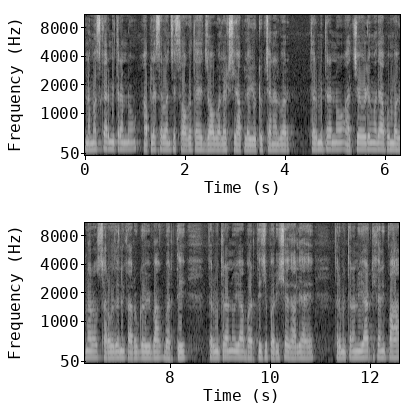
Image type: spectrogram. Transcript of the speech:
नमस्कार मित्रांनो आपल्या सर्वांचे स्वागत आहे जॉब अलर्ट्स या आपल्या यूट्यूब चॅनलवर. तर मित्रांनो आजच्या व्हिडिओमध्ये आपण बघणार आहोत सार्वजनिक आरोग्य विभाग भरती. तर मित्रांनो या भरतीची परीक्षा झाली आहे. तर मित्रांनो या ठिकाणी पहा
